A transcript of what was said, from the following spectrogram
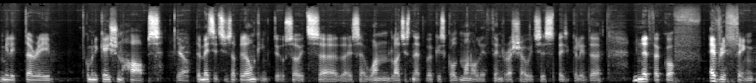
military communication hubs Yeah. the messages are belonging to. So it's uh, there's a one largest network is called Monolith in Russia, which is basically the network of everything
